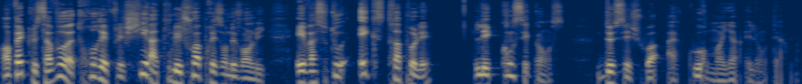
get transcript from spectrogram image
En fait, le cerveau va trop réfléchir à tous les choix présents devant lui et va surtout extrapoler les conséquences de ces choix à court, moyen et long terme.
